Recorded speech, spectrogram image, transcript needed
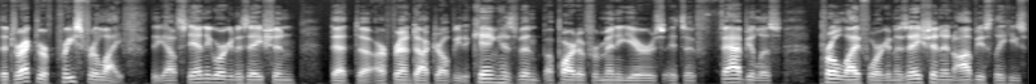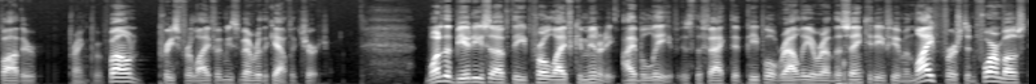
the director of Priests for Life, the outstanding organization that uh, our friend Dr. Alveda King has been a part of for many years. It's a fabulous pro life organization, and obviously he's Father Frank Pavone, Priest for Life, and he's a member of the Catholic Church. One of the beauties of the pro life community, I believe, is the fact that people rally around the sanctity of human life first and foremost,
